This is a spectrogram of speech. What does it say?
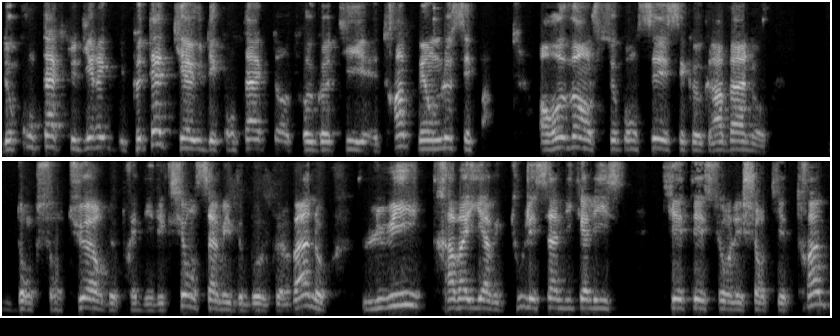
de contact direct, peut-être qu'il y a eu des contacts entre Gotti et Trump, mais on ne le sait pas. En revanche, ce qu'on sait, c'est que Gravano, donc son tueur de prédilection, Sammy de Bull Gravano, lui travaillait avec tous les syndicalistes qui étaient sur les chantiers de Trump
